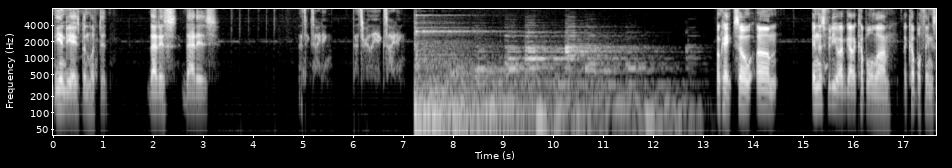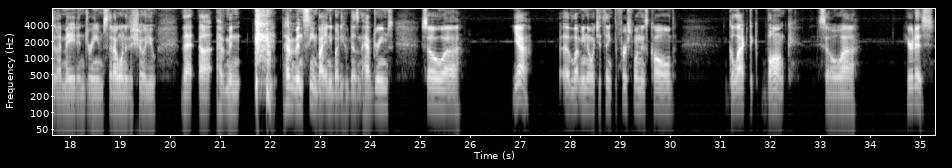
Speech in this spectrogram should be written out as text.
the NDA's been lifted. That is that is that's exciting. That's really exciting. Okay, so um in this video I've got a couple um a couple things that I made in dreams that I wanted to show you that uh haven't been haven't been seen by anybody who doesn't have dreams. So uh yeah, uh, let me know what you think. The first one is called Galactic Bonk. So uh here it is.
